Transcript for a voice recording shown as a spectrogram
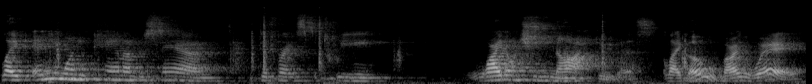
like anyone who can't understand the difference between why don't you not do this? Like, oh, by the way,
